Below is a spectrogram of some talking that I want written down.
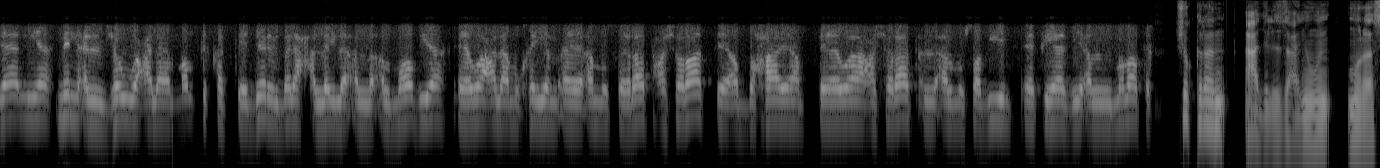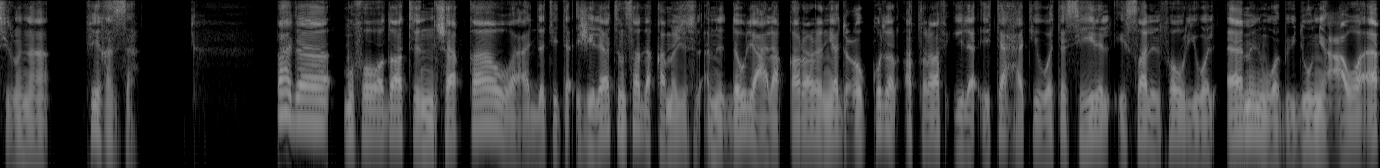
دامية من الجو على منطقة دير البلح الليلة الماضية وعلى مخيم النصيرات عشرات الضحايا وعشرات المصابين في هذه المناطق. شكرا عادل زعنون مراسلنا في غزة. بعد مفاوضات شاقة وعدة تأجيلات صدق مجلس الأمن الدولي على قرار يدعو كل الأطراف إلى إتاحة وتسهيل الإيصال الفوري والآمن وبدون عوائق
